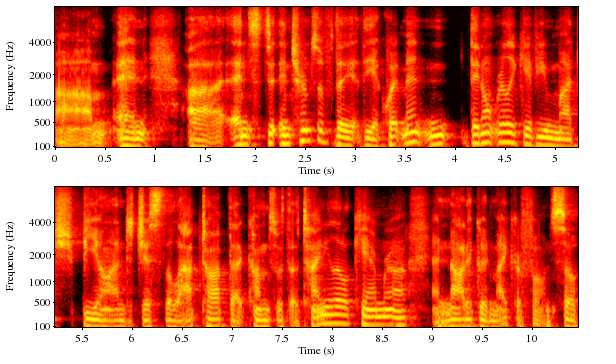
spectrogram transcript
um, and uh, and st- in terms of the the equipment they don't really give you much beyond just the laptop that comes with a tiny little camera and not a good microphone. So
